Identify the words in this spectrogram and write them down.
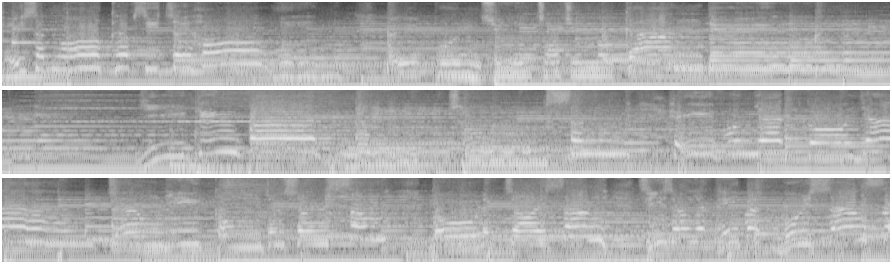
其实我却是最可怜，旅伴转了座，全无间断，已经不能重新喜欢一个人，像已穷尽信心，无力再生，只想一起不会伤心，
